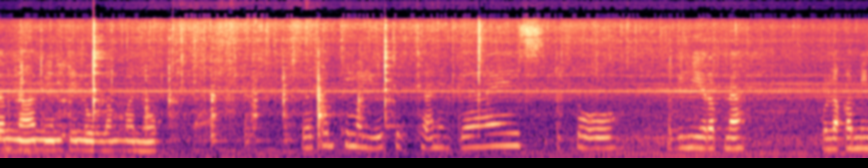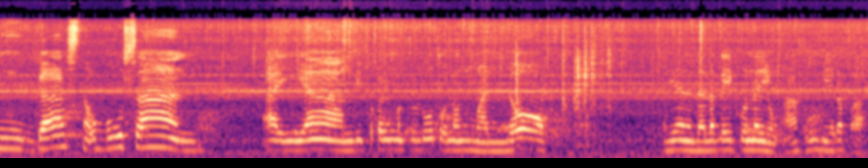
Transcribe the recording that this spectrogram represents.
ulam namin, tinulang manok. Welcome to my YouTube channel guys. Ito, maghihirap na. Wala kaming gas na ubusan. Ayan, dito kami magluluto ng manok. Ayan, nalalagay ko na yung aking hirap ah.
